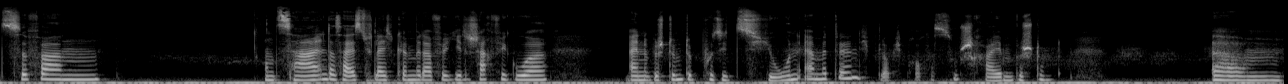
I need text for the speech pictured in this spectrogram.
Ziffern und Zahlen. Das heißt, vielleicht können wir da für jede Schachfigur eine bestimmte Position ermitteln. Ich glaube, ich brauche was zum Schreiben bestimmt. Ähm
